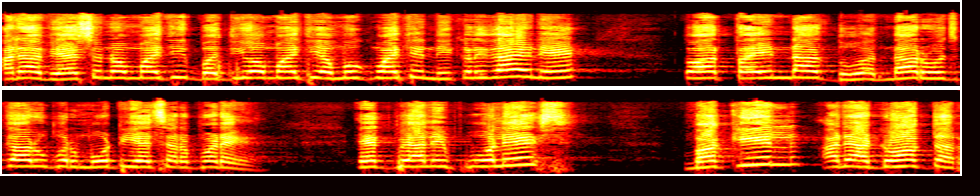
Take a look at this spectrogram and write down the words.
અને આ વ્યસનોમાંથી બધીઓમાંથી અમુકમાંથી નીકળી જાય ને, તો આ ત્રણના ધંધા રોજગાર ઉપર મોટી અસર પડે. એક પેલી પોલીસ, વકીલ અને આ ડોક્ટર.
